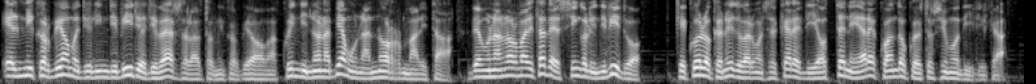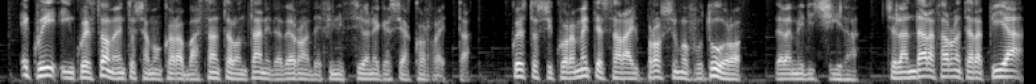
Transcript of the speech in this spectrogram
e il microbioma di un individuo è diverso dall'altro microbioma, quindi non abbiamo una normalità, abbiamo una normalità del singolo individuo che è quello che noi dovremmo cercare di ottenere quando questo si modifica. E qui in questo momento siamo ancora abbastanza lontani da avere una definizione che sia corretta. Questo sicuramente sarà il prossimo futuro della medicina, cioè l'andare a fare una terapia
